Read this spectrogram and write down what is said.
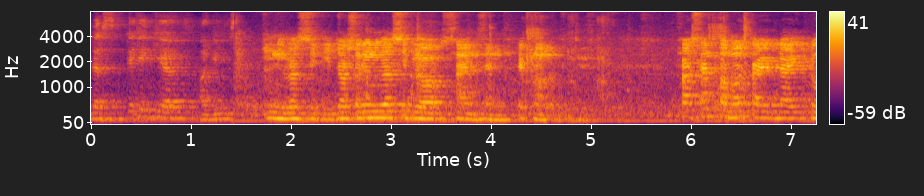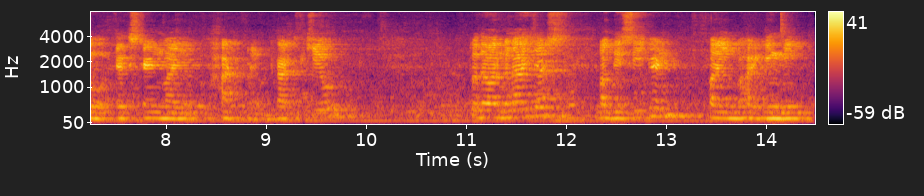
That's taking care or giving University, Joshua University of Science and Technology. First and foremost, I would like to extend my heartfelt gratitude to the organizers of this event for inviting me,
